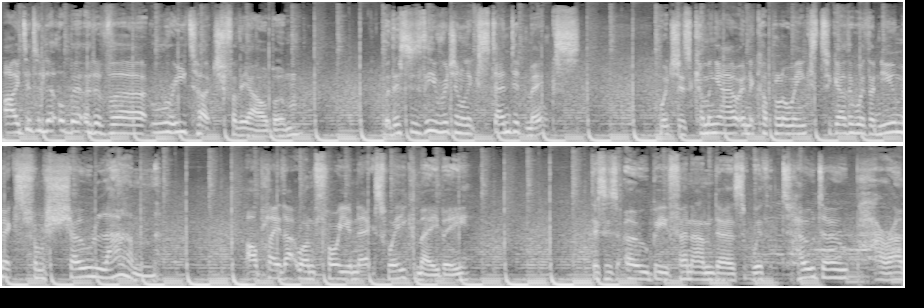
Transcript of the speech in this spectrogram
I did a little bit of a retouch for the album, but this is the original extended mix, which is coming out in a couple of weeks together with a new mix from Sholam. I'll play that one for you next week, maybe. This is Obi Fernandez with Todo Para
